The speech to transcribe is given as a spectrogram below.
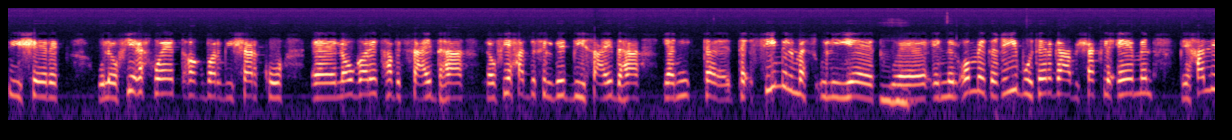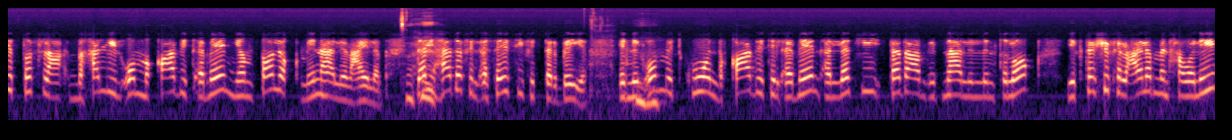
بيشارك ولو في إخوات أكبر بيشاركوا آه لو جارتها بتساعدها لو في حد في البيت بيساعدها. يعني تقسيم المسؤوليات وإن الأم تغيب وترجع بشكل آمن بيخلي الطفل بيخلي الأم قاعدة أمان ينطلق منها للعالم. صحيح. ده الهدف الأساسي في التربية إن الأم تكون قاعدة الأمان التي تدعم ابنها للانطلاق يكتشف العالم من حواليه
